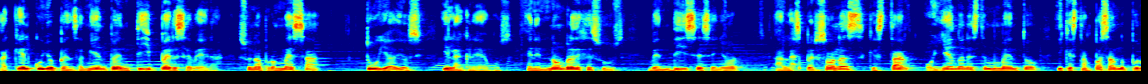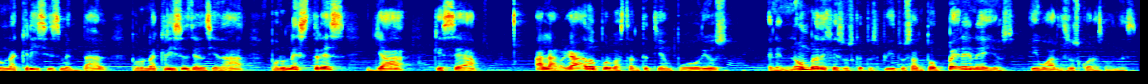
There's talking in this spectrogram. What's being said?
aquel cuyo pensamiento en ti persevera. Es una promesa tuya, Dios, y la creemos. En el nombre de Jesús, bendice, Señor, a las personas que están oyendo en este momento y que están pasando por una crisis mental, por una crisis de ansiedad, por un estrés ya que se ha alargado por bastante tiempo. Oh Dios, en el nombre de Jesús, que tu Espíritu Santo opere en ellos y guarde sus corazones.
